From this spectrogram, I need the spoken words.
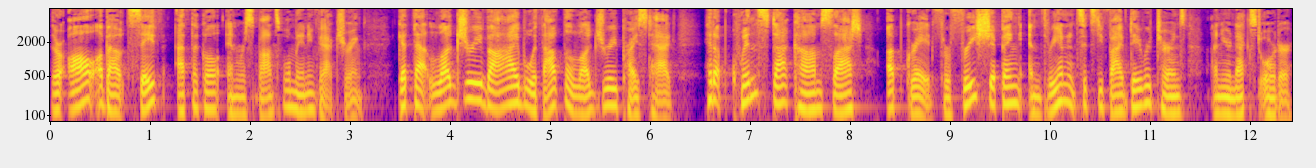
They're all about safe, ethical, and responsible manufacturing. Get that luxury vibe without the luxury price tag. Hit up quince.com slash upgrade for free shipping and 365 day returns on your next order.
